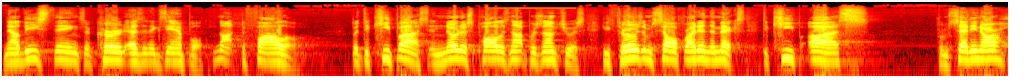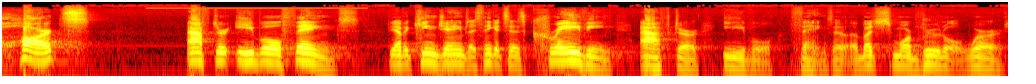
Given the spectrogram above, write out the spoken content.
Now these things occurred as an example, not to follow but to keep us. And notice Paul is not presumptuous. He throws himself right in the mix to keep us from setting our hearts after evil things. If you have a King James, I think it says craving after evil things, a, much more brutal word.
